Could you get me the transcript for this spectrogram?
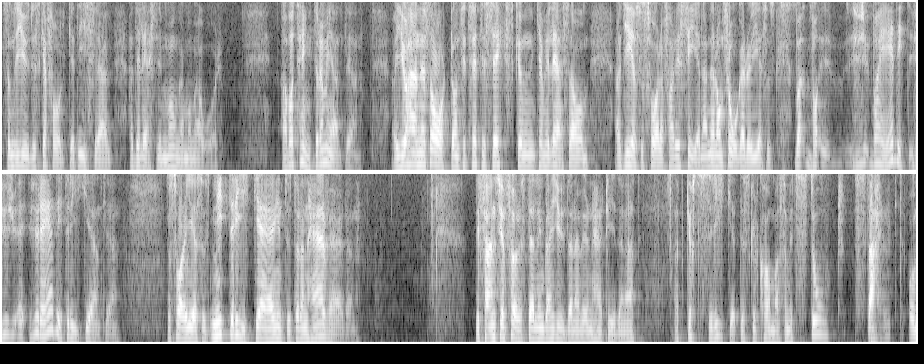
som det judiska folket, Israel, hade läst i många, många år. Ja, vad tänkte de egentligen? I Johannes 18 36 kan, kan vi läsa om att Jesus svarar fariseerna när de frågade Jesus va, va, hur, vad är ditt, hur, hur är ditt rike egentligen? Då svarar Jesus, mitt rike är inte utav den här världen. Det fanns ju en föreställning bland judarna vid den här tiden att, att Gudsriket det skulle komma som ett stort, starkt och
